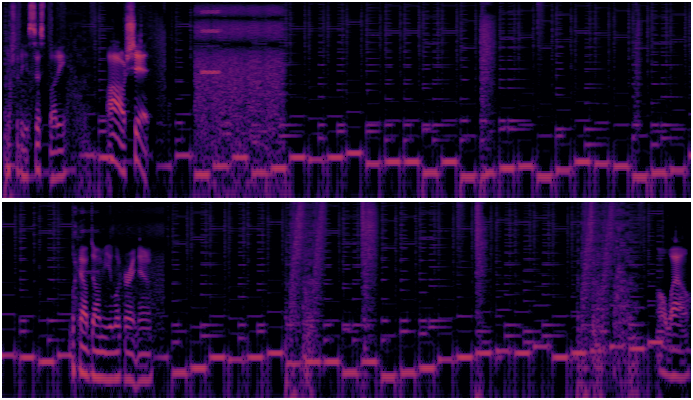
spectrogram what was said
Thanks for the assist, buddy. Oh shit. Look how dumb you look right now. Oh wow.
